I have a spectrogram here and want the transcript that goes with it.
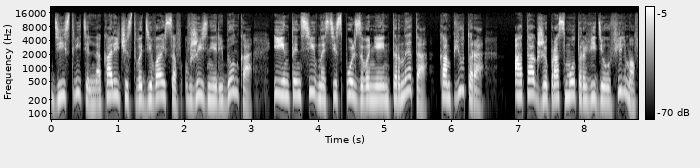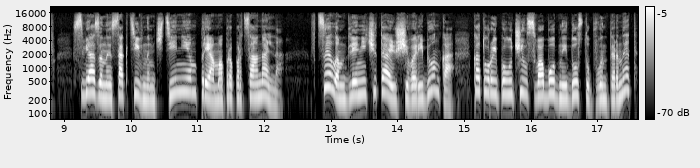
Действительно, количество девайсов в жизни ребенка и интенсивность использования интернета, компьютера, а также просмотра видеофильмов связаны с активным чтением прямо пропорционально. В целом, для нечитающего ребенка, который получил свободный доступ в интернет,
